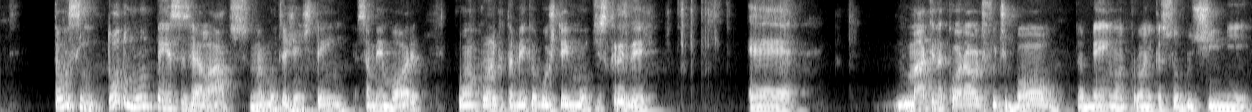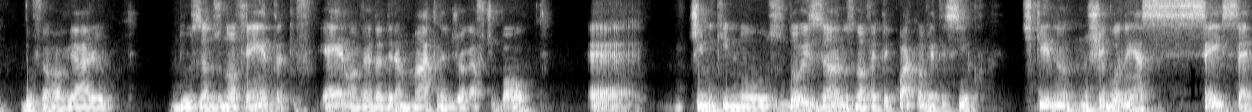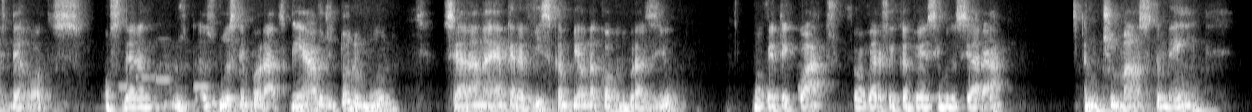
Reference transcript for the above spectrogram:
Então, assim, todo mundo tem esses relatos, né? muita gente tem essa memória. Foi uma crônica também que eu gostei muito de escrever. É, Máquina Coral de Futebol, também uma crônica sobre o time do Ferroviário dos anos 90, que era uma verdadeira máquina de jogar futebol. É, um time que nos dois anos, 94, 95, acho que não, não chegou nem a seis, sete derrotas, considerando os, as duas temporadas. Ganhava de todo mundo. O Ceará, na época, era vice-campeão da Copa do Brasil, 94. O Ferroviária foi campeão em cima do Ceará. Era um timaço também.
